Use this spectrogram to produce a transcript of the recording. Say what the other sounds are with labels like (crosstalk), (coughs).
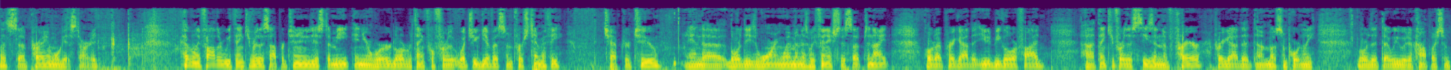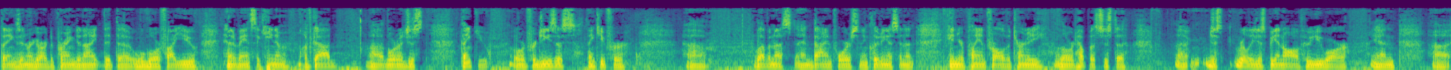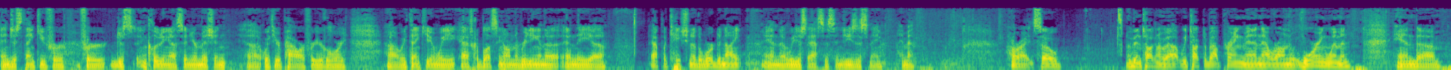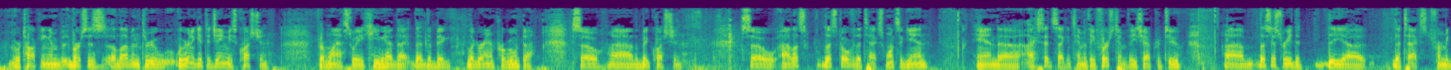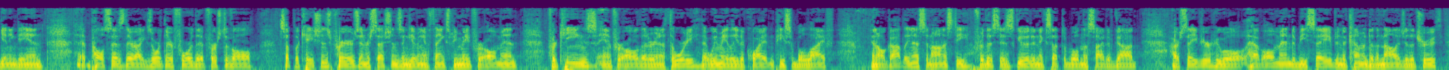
Let's uh, pray and we'll get started. Heavenly Father, we thank you for this opportunity just to meet in your word. Lord, we're thankful for what you give us in 1 Timothy chapter 2. And uh, Lord, these warring women, as we finish this up tonight, Lord, I pray, God, that you'd be glorified. Uh, thank you for this season of prayer. I pray, God, that uh, most importantly, Lord, that uh, we would accomplish some things in regard to praying tonight that uh, will glorify you and advance the kingdom of God. Uh, Lord, I just thank you, Lord, for Jesus. Thank you for uh, loving us and dying for us and including us in in your plan for all of eternity. Lord, help us just to uh, just really just be in awe of who you are and uh, and just thank you for for just including us in your mission uh, with your power for your glory. Uh, we thank you and we ask a blessing on the reading and the and the uh, application of the word tonight, and uh, we just ask this in Jesus' name, Amen. All right, so we've been talking about we talked about praying men. Now we're on warring women, and uh, we're talking in verses 11 through. We're going to get to Jamie's question from last week. He had that the, the big La Grande Pregunta. So uh, the big question. So uh, let's let's go over the text once again. And uh, I said Second Timothy, First Timothy, chapter two. Um, let's just read the the uh, the text from beginning to end. Uh, Paul says there, I exhort therefore that first of all, supplications, prayers, intercessions, and giving of thanks be made for all men, for kings, and for all that are in authority, that we may lead a quiet and peaceable life in all godliness and honesty, for this is good and acceptable in the sight of God, our Savior, who will have all men to be saved and to come into the knowledge of the truth.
